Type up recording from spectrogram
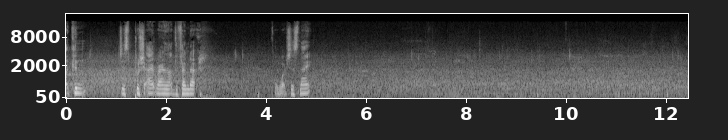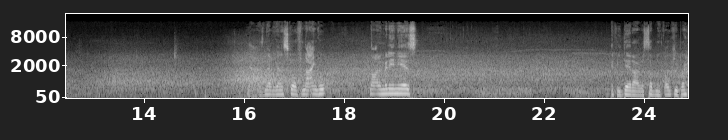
I couldn't just push it out around that defender. Go watch this now. Yeah, he's never going to score from that angle. Not in a million years. If he did, I would have subbed the goalkeeper.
